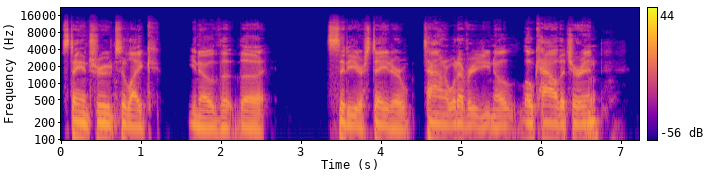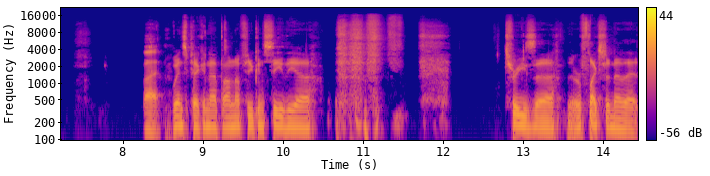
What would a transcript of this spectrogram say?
staying true to like you know the the city or state or town or whatever you know locale that you're in. But wind's picking up. I don't know if you can see the uh, trees, uh, the reflection of that.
